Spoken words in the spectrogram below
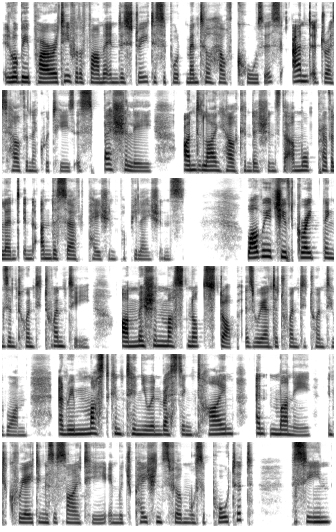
It will be a priority for the pharma industry to support mental health causes and address health inequities, especially underlying health conditions that are more prevalent in underserved patient populations. While we achieved great things in 2020, our mission must not stop as we enter 2021, and we must continue investing time and money into creating a society in which patients feel more supported, seen,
